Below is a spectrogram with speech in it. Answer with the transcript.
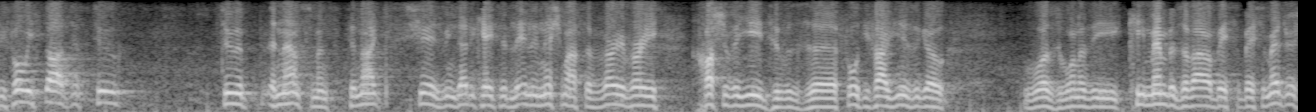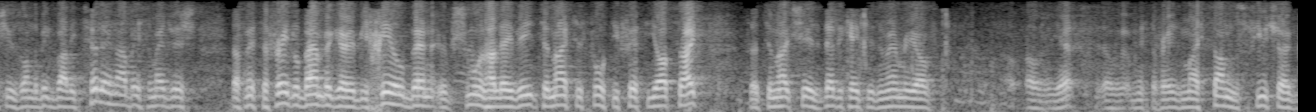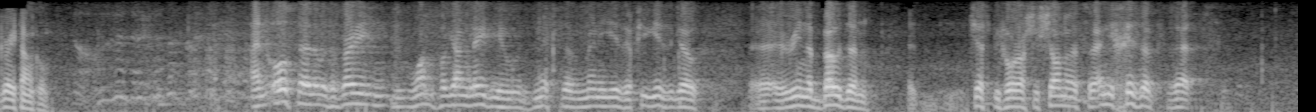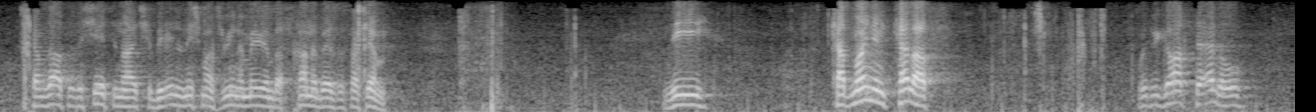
Before we start, just two, two announcements. Tonight's shiur has been dedicated to Ilui Nishmas, a very, very Choshev Yid who was uh, 45 years ago was one of the key members of our base, Beis Medrash. He was on the big Baal Tefillah in our Beis Medrash. That's Mr. Friedel Bamberger, Bichil Ben Shmuel Halevi. Tonight's his 45th yahrzeit. So tonight's shiur is dedicated in memory of, of, of yes, of Mr. Friedel, my son's future great uncle. And also there was a very wonderful young lady who was next to many years, a few years ago, uh, Irina Bowden, uh, just before Rosh Hashanah. So any chizuk that comes out of the shiur tonight should be Ilui Nishmas Rina Miriam Baschana Be'ezus Hashem. The Kadmonim tell us, with regards to Elul,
